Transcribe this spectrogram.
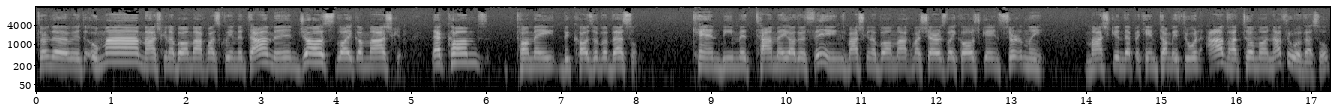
Turn the Uma Mashkin Abo Machmas Kli Mitamin, just like a Mashkin. That comes Tame because of a vessel. Can be Mitame other things. Mashkin Abo Machmas Sheretz like Olshkein, certainly Mashkin that became Tame through an Av Hatuma, not through a vessel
